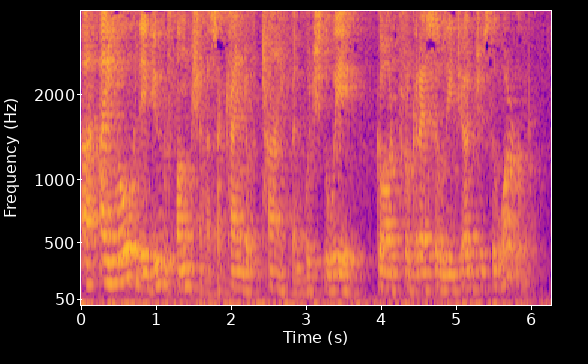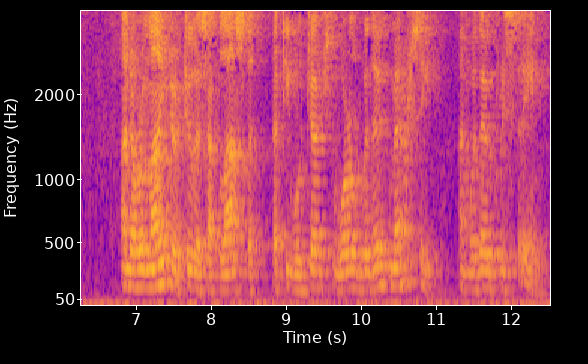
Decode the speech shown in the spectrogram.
I know they do function as a kind of type in which the way God progressively judges the world. And a reminder to us at last that, that He will judge the world without mercy and without restraint.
